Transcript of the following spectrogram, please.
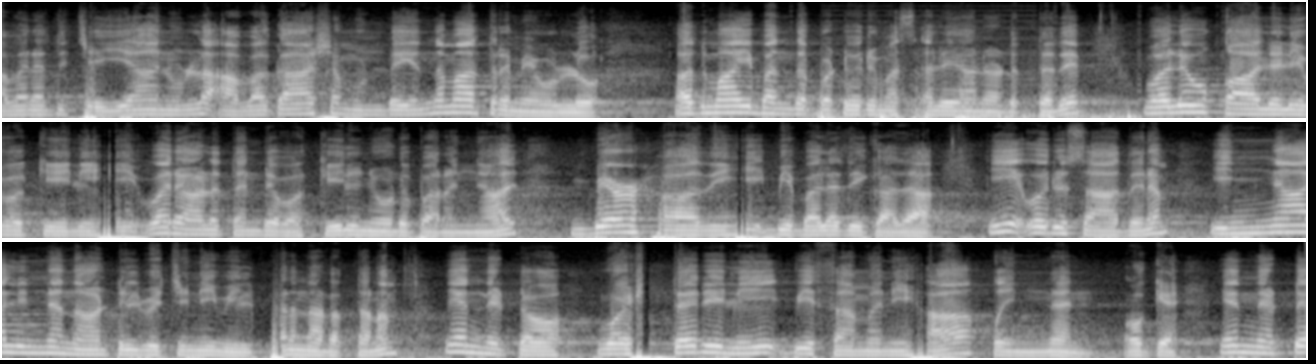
അവനത് ചെയ്യാനുള്ള അവകാശമുണ്ട് എന്ന് മാത്രമേ ഉള്ളൂ. അതുമായി ബന്ധപ്പെട്ട ഒരു മസലയാണ് അടുത്തത്. വലു കാലലി വക്കീലിഹി ഒരാൾ തന്റെ വക്കീലിനോട് പറഞ്ഞാൽ ബിഹാദിഹി ബി ബലതി കഥ ഈ ഒരു സാധനം ഇന്നാലിന്ന നാട്ടിൽ വെച്ച് നീ വിൽപ്പന നടത്തണം. എന്നിട്ടോ വഷ്തരിലി ബി സമനിഹ തിന്നൻ ഓക്കെ. എന്നിട്ട്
